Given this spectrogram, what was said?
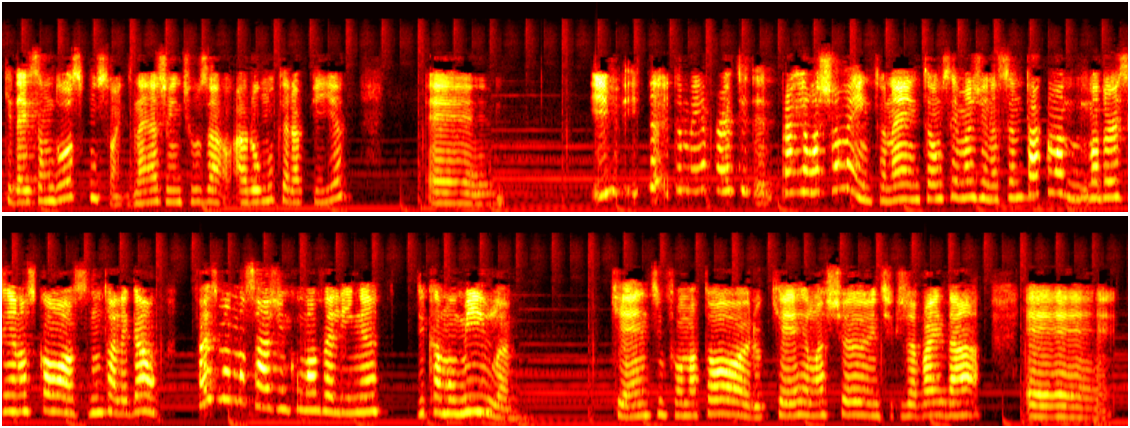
que daí são duas funções, né? A gente usa aromoterapia, é, e, e, e, também a parte para relaxamento, né? Então você imagina, você não tá com uma, uma, dorzinha nas costas, não tá legal? Faz uma massagem com uma velinha de camomila, que é anti-inflamatório, que é relaxante, que já vai dar. É,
